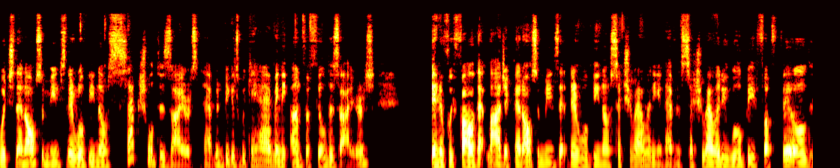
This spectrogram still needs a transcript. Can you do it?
which then also means there will be no sexual desires in heaven because we can't have any unfulfilled desires. And if we follow that logic, that also means that there will be no sexuality in heaven. Sexuality will be fulfilled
